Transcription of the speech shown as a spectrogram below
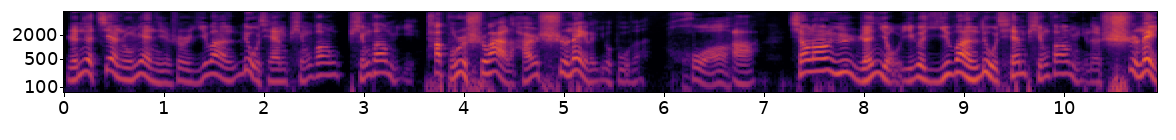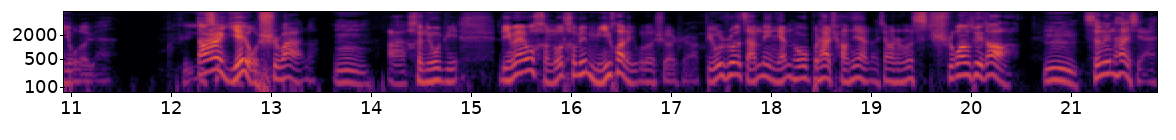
人家建筑面积是一万六千平方平方米，它不是室外的，还是室内的一个部分嚯，啊，相当于人有一个一万六千平方米的室内游乐园，当然也有室外的。嗯啊，很牛逼，里面有很多特别迷幻的游乐设施，比如说咱们那年头不太常见的，像什么时光隧道、嗯森林探险，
